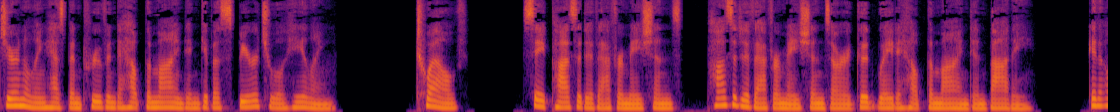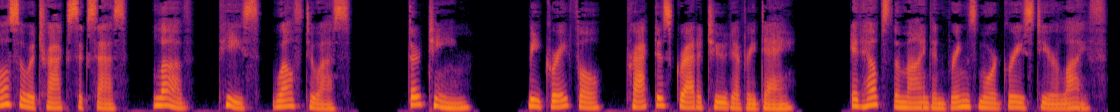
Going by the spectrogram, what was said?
Journaling has been proven to help the mind and give us spiritual healing. 12. Say positive affirmations. Positive affirmations are a good way to help the mind and body. It also attracts success, love, peace, wealth to us. 13. Be grateful, practice gratitude every day. It helps the mind and brings more grace to your life.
